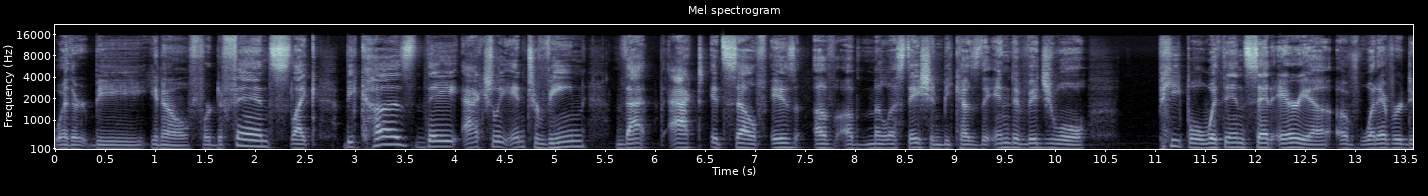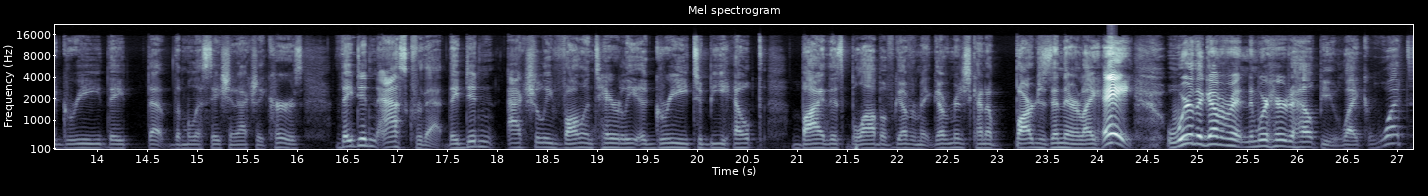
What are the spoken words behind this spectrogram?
whether it be, you know, for defense, like because they actually intervene, that act itself is of a molestation because the individual people within said area of whatever degree they that the molestation actually occurs they didn't ask for that. They didn't actually voluntarily agree to be helped by this blob of government. Government just kind of barges in there like hey we're the government and we're here to help you. Like what?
